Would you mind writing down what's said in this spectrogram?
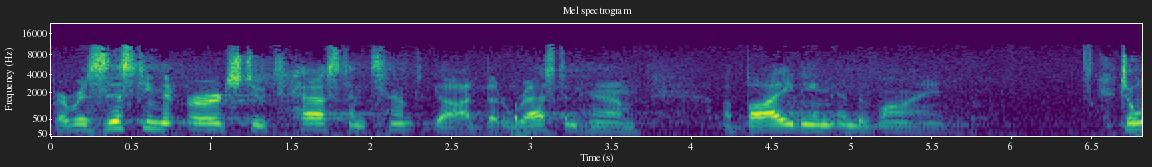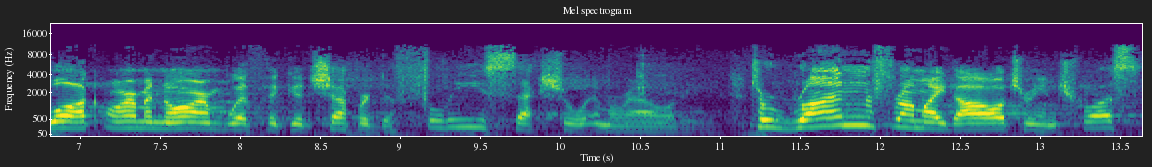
by resisting the urge to test and tempt God, but rest in Him, abiding in the vine to walk arm in arm with the Good Shepherd, to flee sexual immorality, to run from idolatry and trust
